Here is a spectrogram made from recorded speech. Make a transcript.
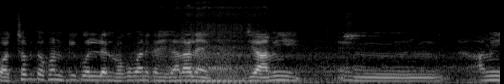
কচ্ছপ তখন কি করলেন? ভগবানের কাছে জানালেন যে, আমি আমি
